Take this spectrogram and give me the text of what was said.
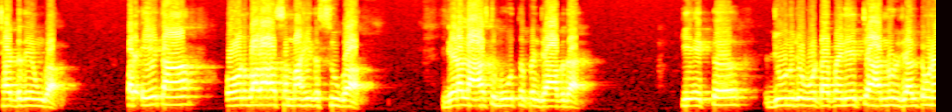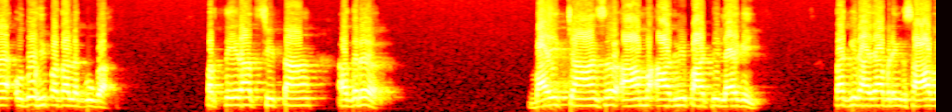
ਛੱਡ ਦੇਵਾਂਗਾ ਪਰ ਇਹ ਤਾਂ ਆਉਣ ਵਾਲਾ ਸਮਾਂ ਹੀ ਦੱਸੂਗਾ, ਜਿਹੜਾ ਲਾਸਟ ਬੂਥ ਪੰਜਾਬ ਦਾ ਕਿ 1 ਜੂਨ ਨੂੰ ਜੋ ਵੋਟਾਂ ਪੈਣੀਆਂ 4 ਨੂੰ ਰਿਜ਼ਲਟ ਹੋਣਾ ਉਦੋਂ ਹੀ ਪਤਾ ਲੱਗੂਗਾ। ਪਰ 13 ਸੀਟਾਂ ਅਗਰ ਬਾਈ ਚਾਂਸ ਆਮ ਆਦਮੀ ਪਾਰਟੀ ਲੈ ਗਈ ਤਾਂ ਕਿ ਰਾਜਾ ਬੜਿੰਗ ਸਾਹਿਬ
